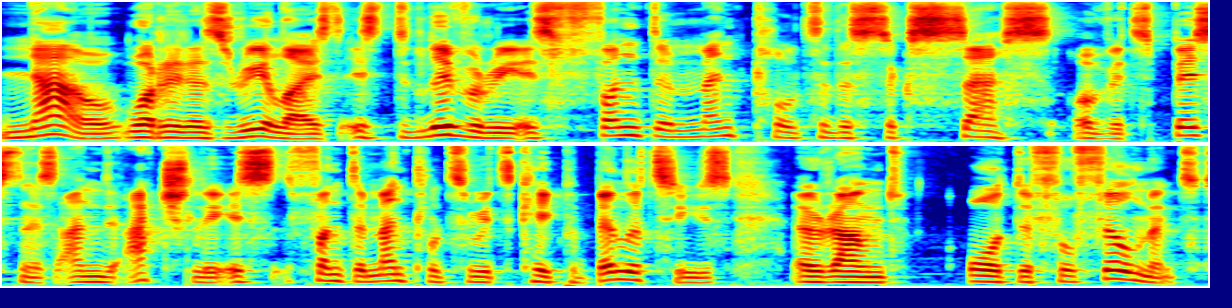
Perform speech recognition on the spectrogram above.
now, what it has realized is delivery is fundamental to the success of its business and actually is fundamental to its capabilities around order fulfillment.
